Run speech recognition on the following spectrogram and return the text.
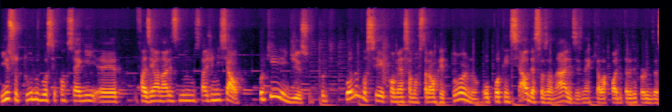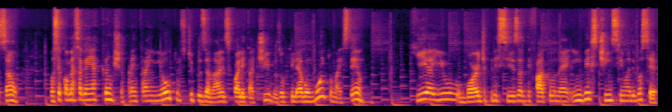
Isso tudo você consegue é, fazer a análise no estágio inicial. Por que disso? Porque quando você começa a mostrar o retorno, o potencial dessas análises, né, que ela pode trazer para a organização, você começa a ganhar cancha para entrar em outros tipos de análises qualitativas ou que levam muito mais tempo, que aí o board precisa, de fato, né, investir em cima de você.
